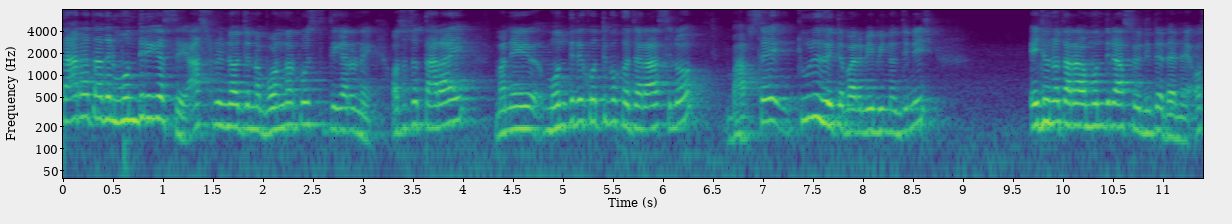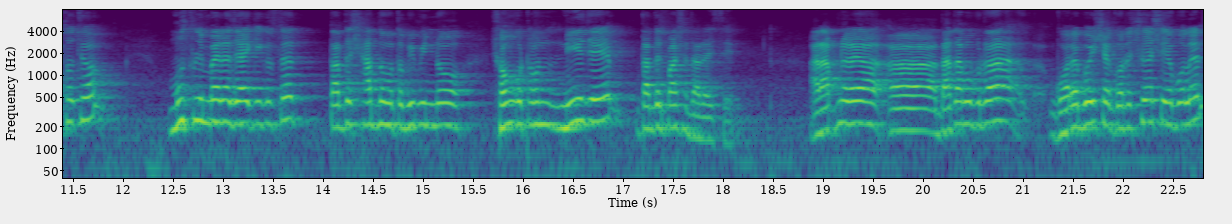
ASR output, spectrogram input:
তারা তাদের মন্দিরে গেছে, আশ্রয় নেওয়ার জন্য বন্যার পরিস্থিতির কারণে। অথচ তারাই মানে মন্দিরের কর্তৃপক্ষ যারা ছিল ভাবছে চুরি হইতে পারে বিভিন্ন জিনিস। এই জন্য তারা মন্দিরে আশ্রয় দিতে দেয় না অথচ মুসলিম ভাইরা যায় কি করছে? তাদের সাধ্যমতো বিভিন্ন সংগঠন নিয়ে যেয়ে তাদের পাশে দাঁড়াইছে। আর আপনারা দাদা বাবুরা ঘরে বসে, ঘরে শুয়ে শুয়ে বলেন,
